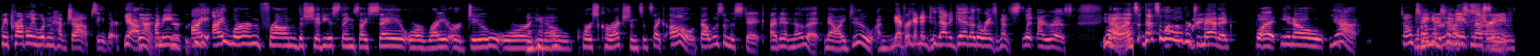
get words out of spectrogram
We probably wouldn't have jobs either. Yeah, Yeah, I mean, exactly. I I learn from the shittiest things I say or write or do or you Mhm. know course corrections. It's like, oh, that was a mistake. I didn't know that. Now I do. I'm never gonna do that again. Otherwise, I'm gonna slit my wrist. you know, that's that's a little over dramatic, but you know, yeah, Don't take it to my the best friends extreme.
